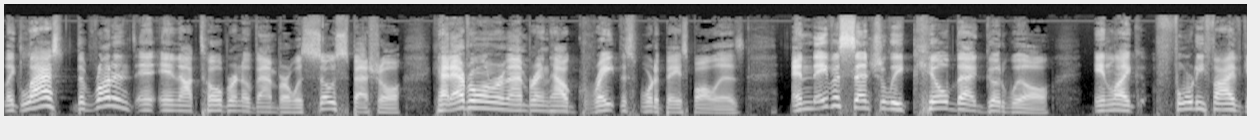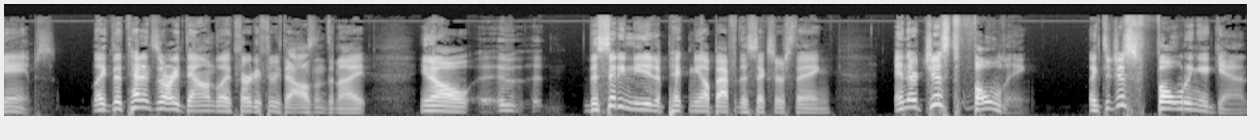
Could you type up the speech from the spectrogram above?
Like last, the run in, in, October and November was so special, had everyone remembering how great the sport of baseball is. And they've essentially killed that goodwill in like 45 games. Like the attendance is already down to like 33,000 tonight. You know, uh, the city needed to pick me up after the Sixers thing, and they're just folding. Like they're just folding again.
